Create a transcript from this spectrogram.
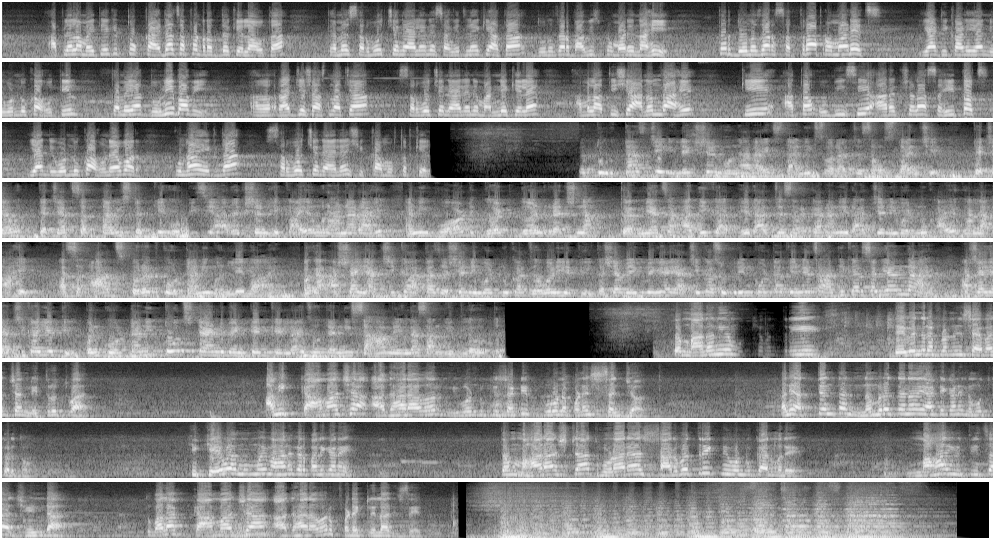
आपल्याला माहिती आहे की तो कायदाच आपण रद्द केला होता. त्यामुळे सर्वोच्च न्यायालयाने सांगितलं आहे की आता दोन हजार बावीसप्रमाणे नाही तर दोन हजार सतराप्रमाणेच या ठिकाणी या निवडणुका होतील. त्यामुळे या दोन्ही बाबी राज्य शासनाच्या सर्वोच्च न्यायालयाने मान्य केल्या आहे आम्हाला अतिशय आनंद आहे की आता ओबीसी आरक्षणासहितच या निवडणुका होण्यावर पुन्हा एकदा सर्वोच्च न्यायालयाने शिक्कामोर्तब केलं. तर तुर्तास जे इलेक्शन होणार आहेत स्थानिक स्वराज्य संस्थांचे त्याच्यावर त्याच्यात सत्तावीस टक्के ओबीसी आरक्षण हे कायम राहणार आहे आणि वॉर्ड गट गण रचना करण्याचा अधिकार हे राज्य सरकार आणि राज्य निवडणूक आयोगाला आहे असं आज परत कोर्टाने म्हणलेलं आहे. बघा अशा याचिका आता जशा निवडणुका जवळ येतील तशा वेगवेगळ्या याचिका सुप्रीम कोर्टात येण्याचा अधिकार सगळ्यांना आहे. अशा याचिका येतील पण कोर्टाने तोच स्टँड मेंटेन केलाय जो त्यांनी सहा मेला सांगितलं होतं. तर माननीय मुख्यमंत्री देवेंद्र फडणवीस साहेबांच्या नेतृत्वात आम्ही कामाच्या आधारावर निवडणुकीसाठी पूर्णपणे सज्ज आहोत. आणि अत्यंत नम्रतेनं या ठिकाणी नमूद करतो की केवळ मुंबई महानगरपालिका नाही तर महाराष्ट्रात होणाऱ्या सार्वत्रिक निवडणुकांमध्ये महायुतीचा झेंडा तुम्हाला कामाच्या आधारावर फडकलेला दिसेल.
